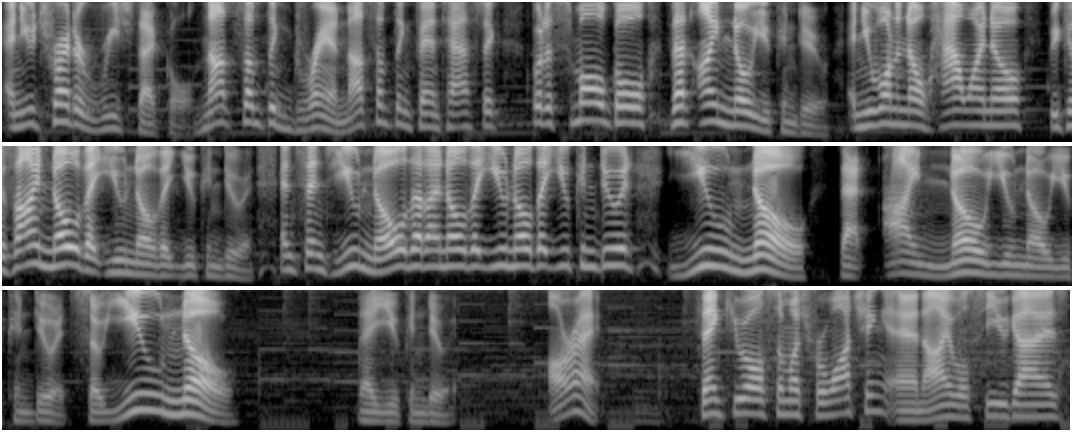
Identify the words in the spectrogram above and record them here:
and you try to reach that goal. Not something grand, not something fantastic, but a small goal that I know you can do. And you want to know how I know? Because I know that you know that you can do it. And since you know that I know that you know that you can do it, you know that I know you know you can do it. So you know that you can do it. All right. Thank you all so much for watching, and I will see you guys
